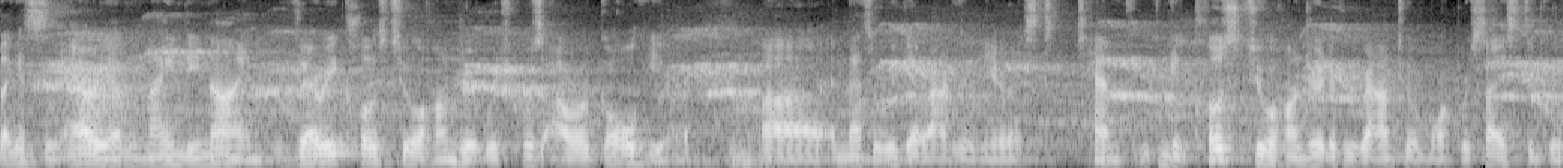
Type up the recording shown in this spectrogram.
That gets an area of 99, very close to 100, which was our goal here. Uh, and that's what we get round to the nearest tenth. We can get close to 100 if we round to a more precise degree.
